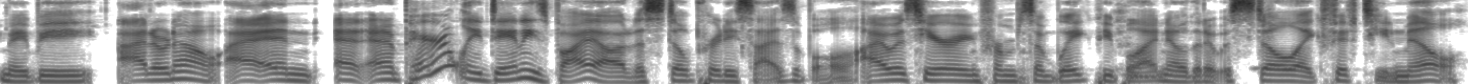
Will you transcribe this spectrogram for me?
maybe I don't know. I, and, and and apparently Danny's buyout is still pretty sizable. I was hearing from some Wake people I know that it was still like 15 mil.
